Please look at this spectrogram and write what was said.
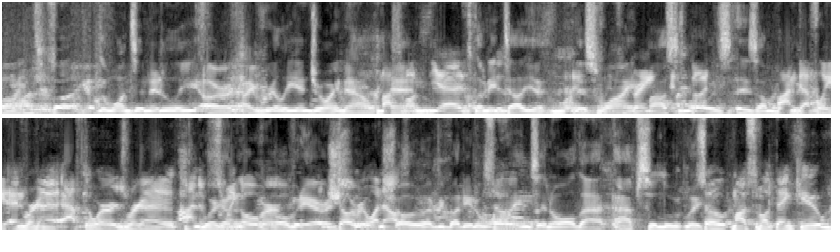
wines, but the ones in Italy are, I really enjoy now. Massimo, And yeah, it's- Let me it's- tell you, this wine, great. Massimo, is, is unbelievable. I'm definitely, and we're gonna afterwards. We're gonna kind of We're swing gonna over over there and show everyone else. Show everybody the So- wines and all that. Absolutely. So Massimo, thank you.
